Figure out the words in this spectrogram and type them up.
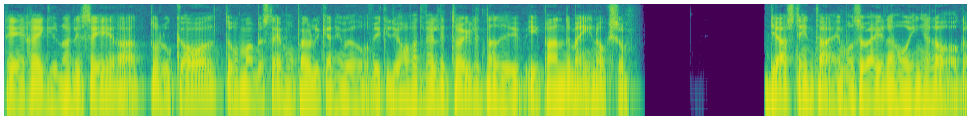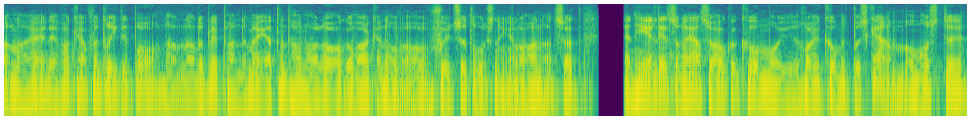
det är regionaliserat och lokalt och man bestämmer på olika nivåer, vilket ju har varit väldigt tydligt nu i, pandemin också. Just in time och så vidare och inga lager. Nej, det var kanske inte riktigt bra när, när det blev pandemi att inte ha några lager varken av, av skyddsutrustning eller annat. Så att en hel del sådana här saker kommer ju, har ju kommit på skam och måste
